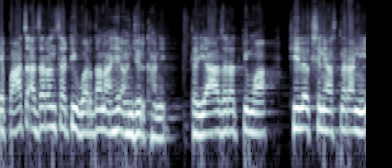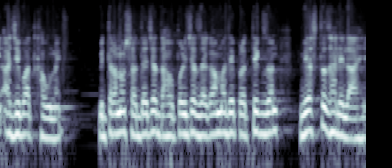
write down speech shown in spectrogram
या पाच आजारांसाठी वरदान आहे अंजीर खाणे. तर या आजारात किंवा ही लक्षणे असणाऱ्यांनी अजिबात खाऊ नये. मित्रांनो सध्याच्या धावपळीच्या जगामध्ये प्रत्येकजण व्यस्त झालेला आहे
